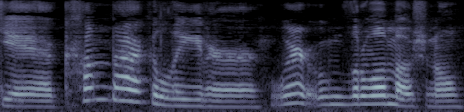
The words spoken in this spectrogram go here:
Yeah, come back later. We're a little emotional.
